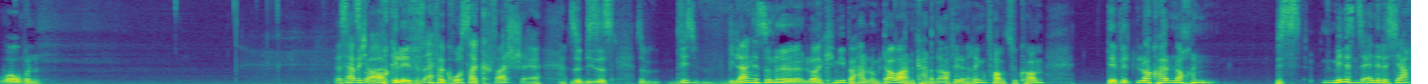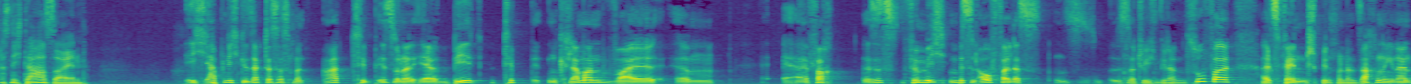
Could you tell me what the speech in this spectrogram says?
Woban. Das habe ich auch gelesen. Das ist einfach großer Quatsch, ey. Also dieses, so wie, wie lange so eine Leukämiebehandlung dauern kann und dann auch wieder in Ringform zu kommen, der wird locker noch ein, bis mindestens Ende des Jahres nicht da sein. Ich habe nicht gesagt, dass das mein A-Tipp ist, sondern eher B-Tipp in Klammern, weil ähm, er einfach es ist für mich ein bisschen Auffall, das ist natürlich wieder ein Zufall. Als Fan spinnt man dann Sachen hinein.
